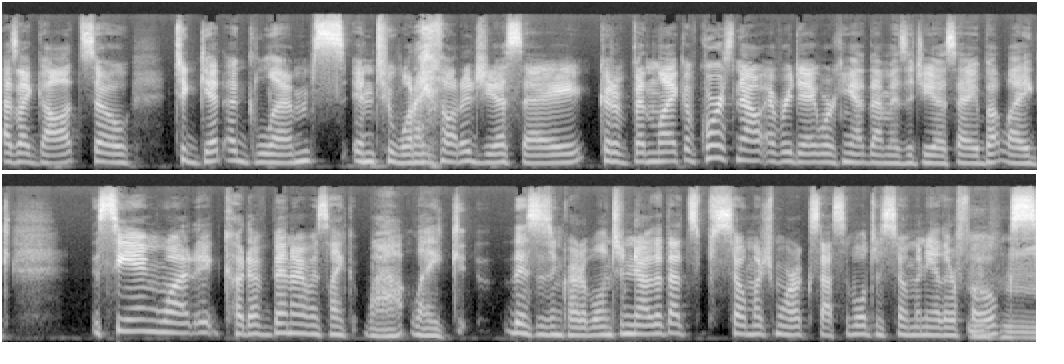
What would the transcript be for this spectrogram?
as I got. So to get a glimpse into what I thought a GSA could have been like, of course, now every day working at them is a GSA, but like seeing what it could have been, I was like, wow, like this is incredible. And to know that that's so much more accessible to so many other folks,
